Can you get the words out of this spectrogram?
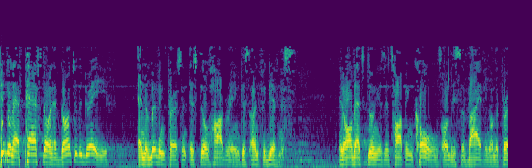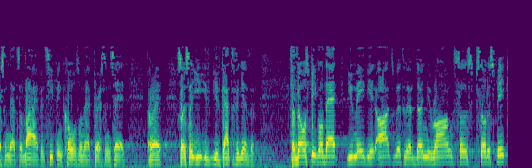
people have passed on, have gone to the grave, and the living person is still harboring this unforgiveness. And all that's doing is it's harping coals on the surviving, on the person that's alive. It's heaping coals on that person's head. All right? So, so you, you've got to forgive them. For those people that you may be at odds with who have done you wrong, so, so to speak,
